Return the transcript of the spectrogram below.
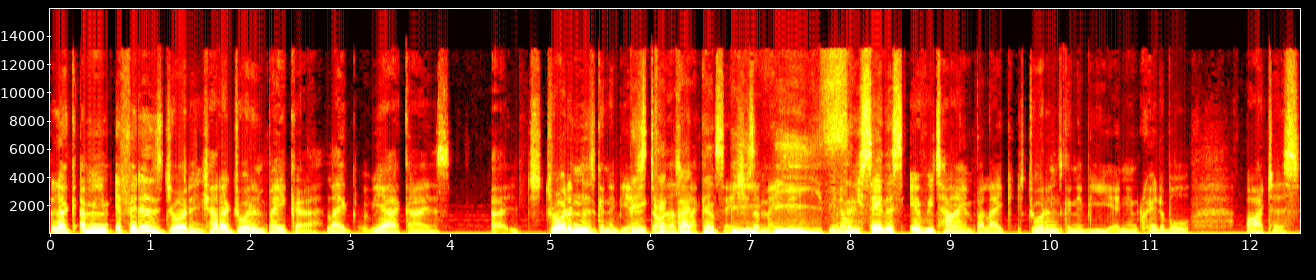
Look, I mean, if it is Jordan, shout out Jordan Baker. Like, yeah, guys, uh, Jordan is gonna be a star. Baker That's all I got can the say. She's amazing. You know, we say this every time, but like, Jordan's gonna be an incredible artist.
